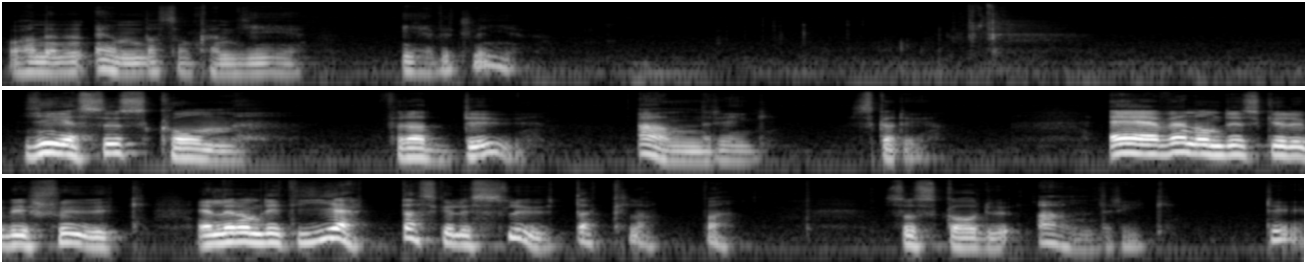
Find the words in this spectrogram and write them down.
och han är den enda som kan ge evigt liv. Jesus kom för att du aldrig ska dö. Även om du skulle bli sjuk eller om ditt hjärta skulle sluta klappa så ska du aldrig dö.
